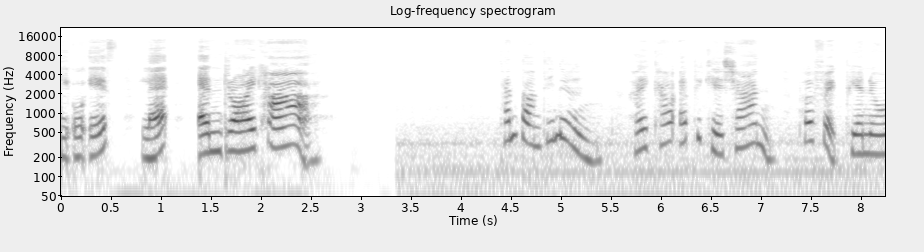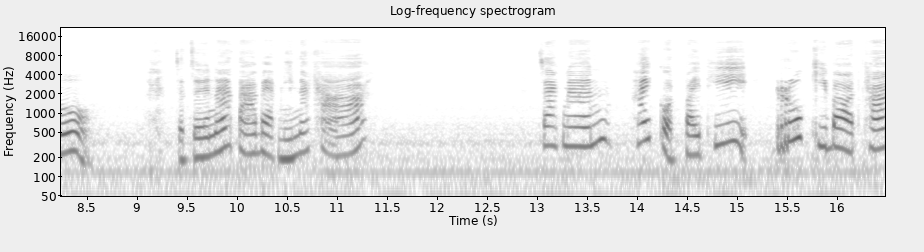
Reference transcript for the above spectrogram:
iOS และ Android ค่ะ ขั้นตอนที่ 1 ให้เข้าแอปพลิเคชัน Perfect Piano จะเจอหน้าตาแบบนี้นะคะ จากนั้นให้กดไปที่รูปคีย์บอร์ดค่ะ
